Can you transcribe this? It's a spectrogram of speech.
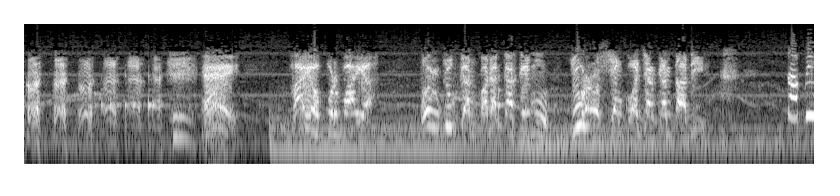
Hei, ayo Purbaya, tunjukkan pada kakekmu jurus yang kuajarkan tadi. Tapi,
